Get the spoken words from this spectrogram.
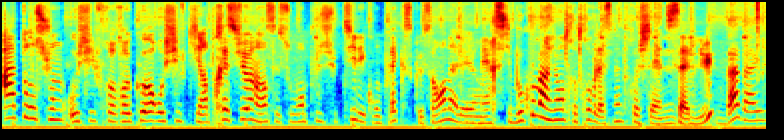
attention aux chiffres records, aux chiffres qui impressionnent. hein. C'est souvent plus subtil et complexe que ça en a l'air. Merci beaucoup Marion, on te retrouve la semaine prochaine. Salut Bye bye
